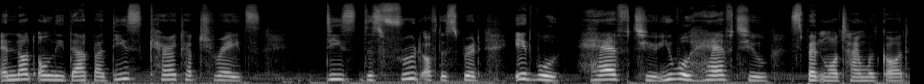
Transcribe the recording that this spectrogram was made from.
And not only that but these character traits these this fruit of the spirit it will have to you will have to spend more time with God.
